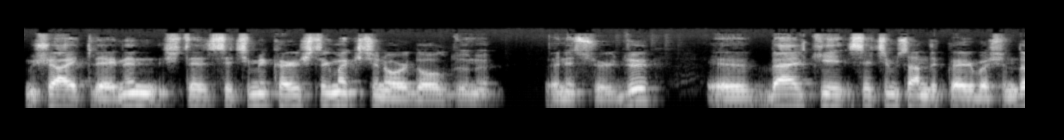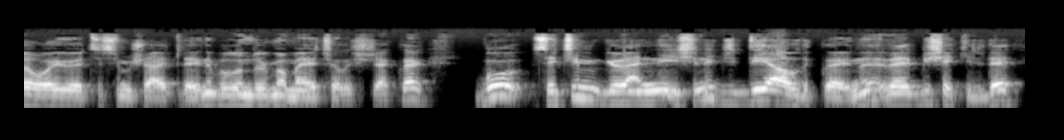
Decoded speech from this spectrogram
müşahitlerinin işte seçimi karıştırmak için orada olduğunu öne sürdü. E, belki seçim sandıkları başında oy ve ötesi müşahitlerini bulundurmamaya çalışacaklar. Bu seçim güvenliği işini ciddiye aldıklarını ve bir şekilde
